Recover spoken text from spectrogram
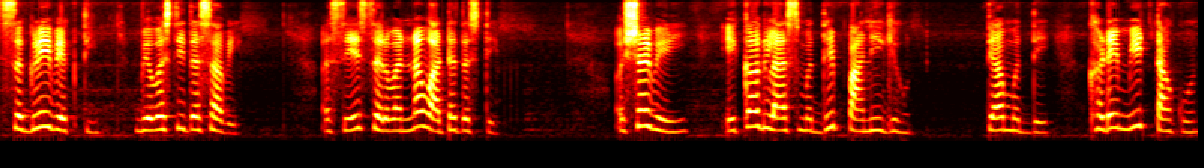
सगळे व्यक्ती व्यवस्थित असावे असे सर्वांना वाटत असते. अशा वेळी एका ग्लासमध्ये पाणी घेऊन त्यामध्ये खडे मीठ टाकून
